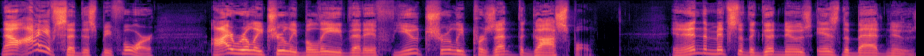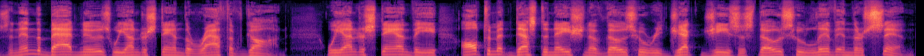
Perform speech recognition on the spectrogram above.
Now, I have said this before. I really truly believe that if you truly present the gospel, and in the midst of the good news is the bad news, and in the bad news, we understand the wrath of God. We understand the ultimate destination of those who reject Jesus, those who live in their sin,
